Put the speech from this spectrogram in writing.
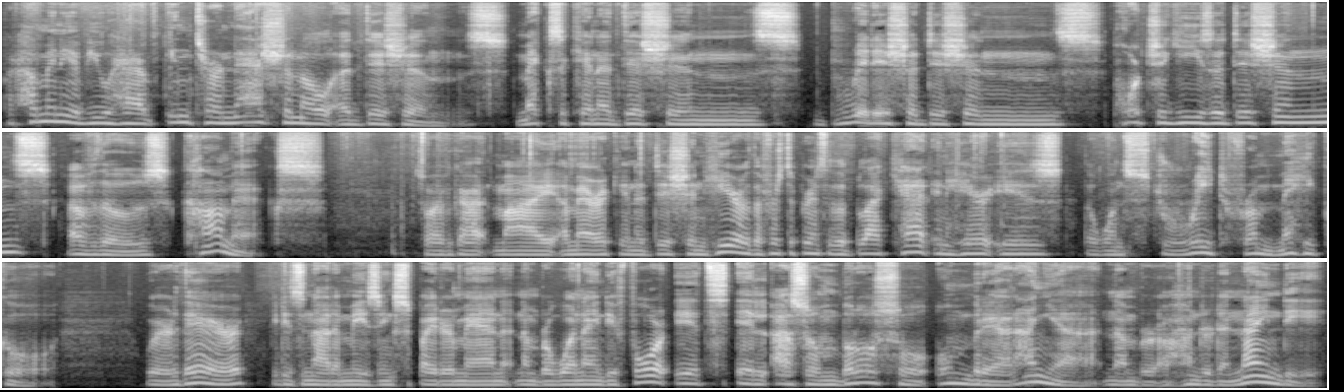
but how many of you have international editions? Mexican editions, British editions, Portuguese editions of those comics? So I've got my American edition here, the first appearance of the Black Cat, and here is the one straight from Mexico. Where there, it is not Amazing Spider Man number 194, it's El Asombroso Hombre Araña number 190.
